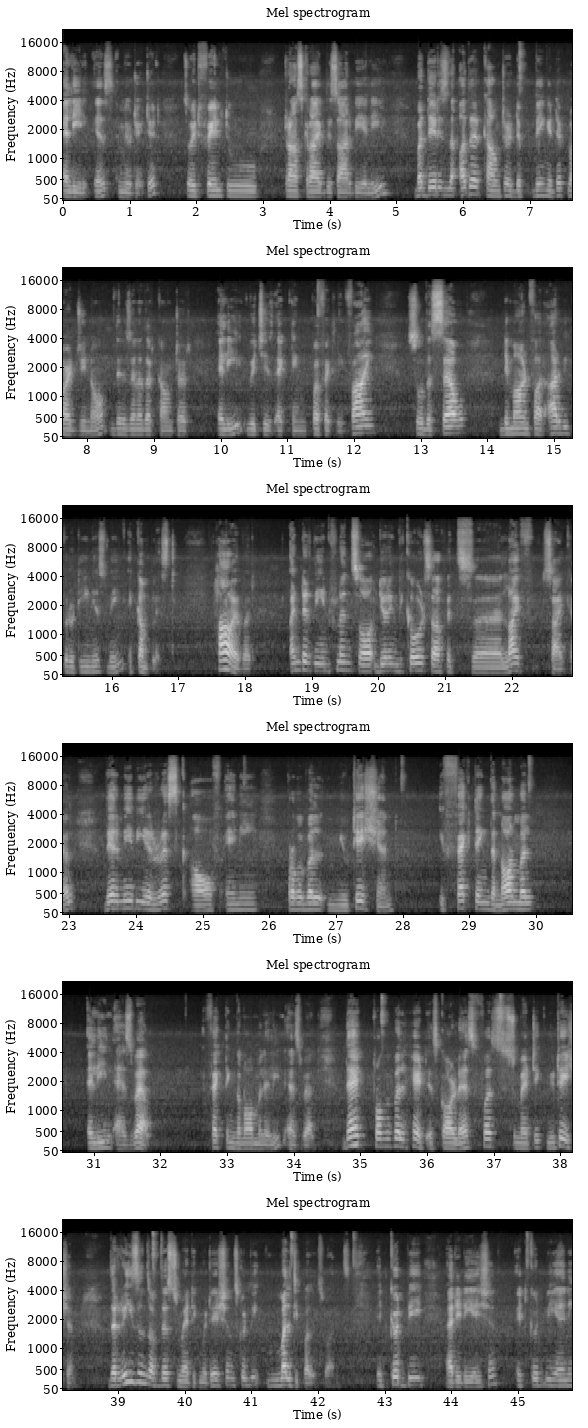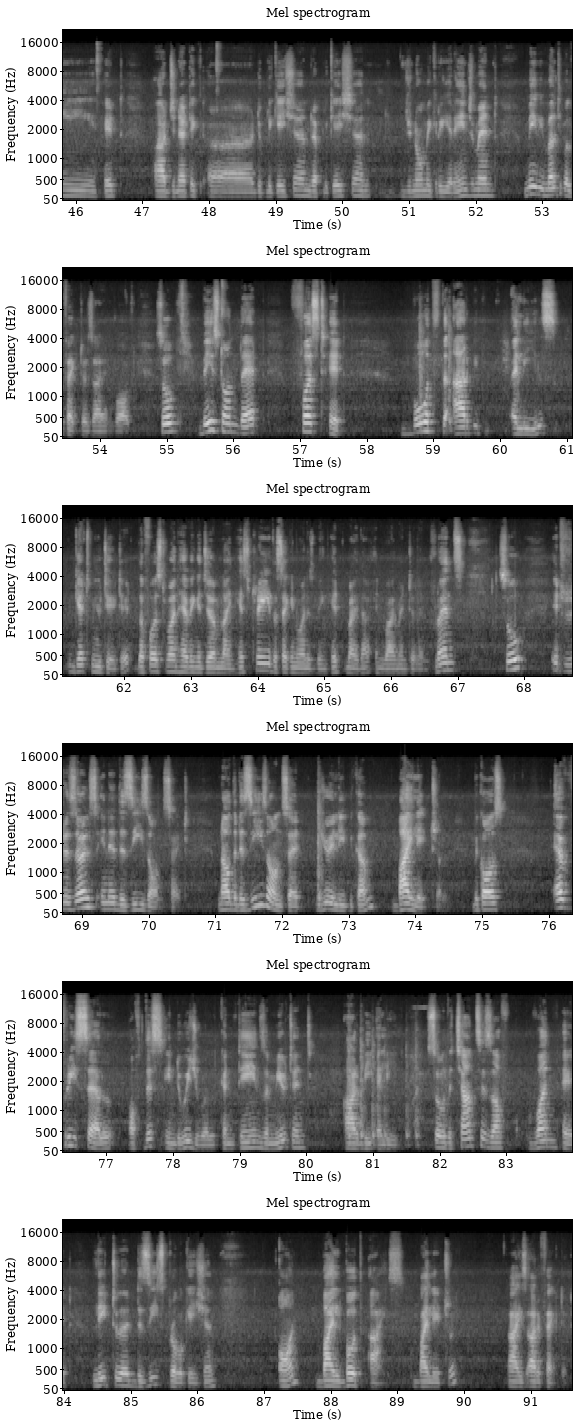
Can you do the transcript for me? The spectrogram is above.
allele is mutated. So it failed to transcribe this RB allele. But there is the other counter, being a diploid genome, there is another counter allele which is acting perfectly fine so the cell demand for RB protein is being accomplished. However, under the influence or during the course of its uh, life cycle, there may be a risk of any probable mutation affecting the normal allele as well. Affecting the normal allele as well. That probable hit is called as first somatic mutation. The reasons of this somatic mutations could be multiple ones it could be a radiation. It could be any hit or genetic uh, duplication replication genomic rearrangement. Maybe multiple factors are involved. So based on that first hit both the RB alleles get mutated. The first one having a germline history. The second one is being hit by the environmental influence. So it results in a disease onset now the disease onset usually become bilateral because every cell of this individual contains a mutant RB allele. So the chances of one hit lead to a disease provocation on both eyes. Bilateral eyes are affected.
